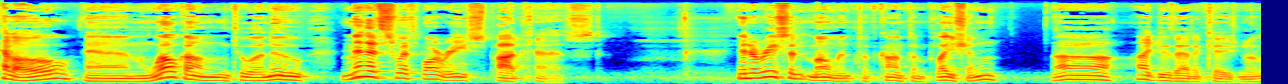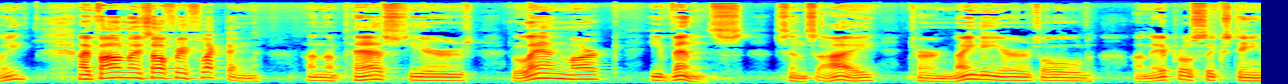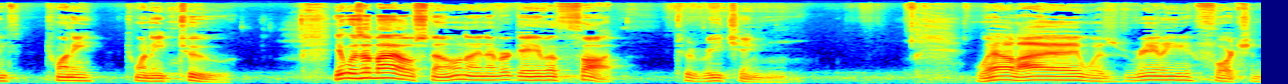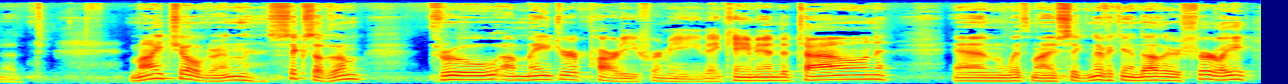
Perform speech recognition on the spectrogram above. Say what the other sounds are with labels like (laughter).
Hello, and welcome to a new Minutes with Maurice podcast. In a recent moment of contemplation, ah, I do that occasionally, I found myself reflecting on the past year's landmark events since I turned 90 years old on April 16th, 2022. It was a milestone I never gave a thought to reaching. Well, I was really fortunate. My children, six of them, threw a major party for me. They came into town, and with my significant other, Shirley,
